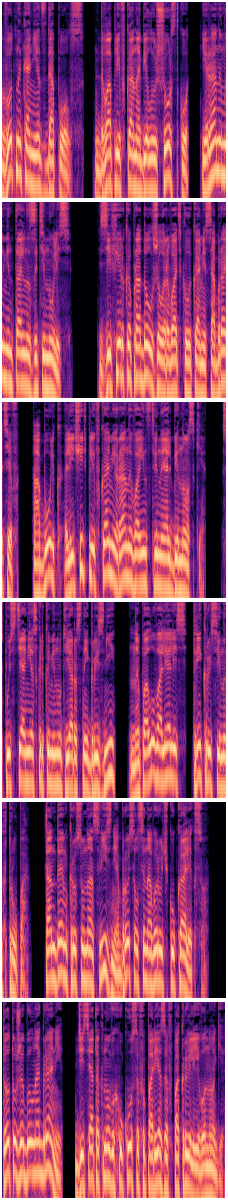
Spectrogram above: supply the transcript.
Вот, наконец, дополз. Два плевка на белую шорстку, и раны моментально затянулись. Зефирка продолжила рвать клыками собратьев, а Бульк лечить плевками раны воинственной альбиноски. Спустя несколько минут яростной грызни на полу валялись три крысиных трупа. Тандем красуна-слизня бросился на выручку к Алексу. Тот уже был на грани, десяток новых укусов и порезов покрыли его ноги.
